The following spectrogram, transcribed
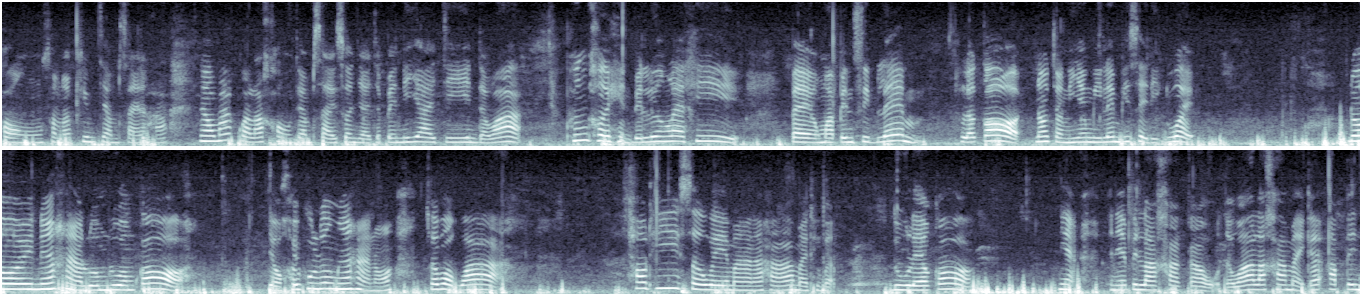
ของสำนักพิมพ์แจ่มใสนะคะ แนวมากกว่ารักของแจ่มใสส่วนใหญ่จะเป็นนิยายจีน แต่ว่าเพิ่งเคยเห็นเป็นเรื่องแรกที่แปลออกมาเป็นสิบเล่ม แล้วก็นอกจากนี้ยังมีเล่มพิเศษอีกด้วย โดยเนื้อหารวมๆก็ เดี๋ยวค่อยพูดเรื่องเนื้อหาเนาะจะบอกว่า เท่าที่เซอร์เวยมานะคะ หมายถึงแบบดูแล้วก็เนี่ย อันนี้เป็นราคาเก่า แต่ว่าราคาใหม่ก็อัพเป็น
